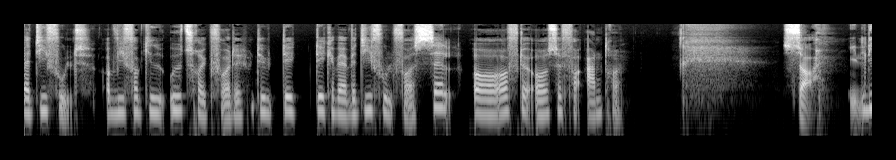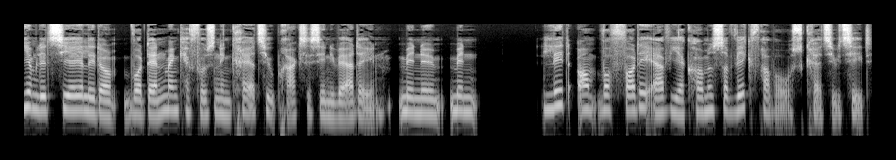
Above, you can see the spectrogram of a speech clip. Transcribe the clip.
værdifuldt, og vi får givet udtryk for det. Det, det, det kan være værdifuldt for os selv, og ofte også for andre. Så lige om lidt siger jeg lidt om, hvordan man kan få sådan en kreativ praksis ind i hverdagen. Men, øh, men lidt om, hvorfor det er, vi er kommet så væk fra vores kreativitet.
